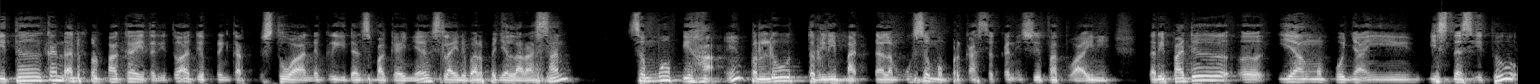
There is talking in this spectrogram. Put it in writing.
kita kan ada pelbagai tadi tu ada peringkat persatuan negeri dan sebagainya selain daripada penyelarasan semua pihak ya, perlu terlibat dalam usaha memperkasakan isu fatwa ini daripada uh, yang mempunyai bisnes itu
